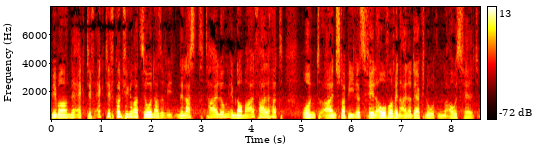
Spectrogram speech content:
wie man eine Active-Active-Konfiguration, also wie eine Lastteilung im Normalfall hat und ein stabiles Failover, wenn einer der Knoten ausfällt.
